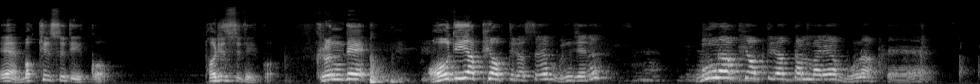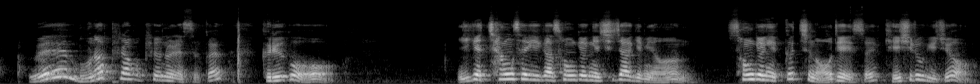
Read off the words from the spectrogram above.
예, 먹힐 수도 있고, 버릴 수도 있고. 그런데 어디 앞에 엎드렸어요? 문제는 문 앞에 엎드렸단 말이야. 문 앞에. 왜 문 앞이라고 표현을 했을까요? 그리고 이게 창세기가 성경의 시작이면 성경의 끝은 어디에 있어요? 계시록이죠.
